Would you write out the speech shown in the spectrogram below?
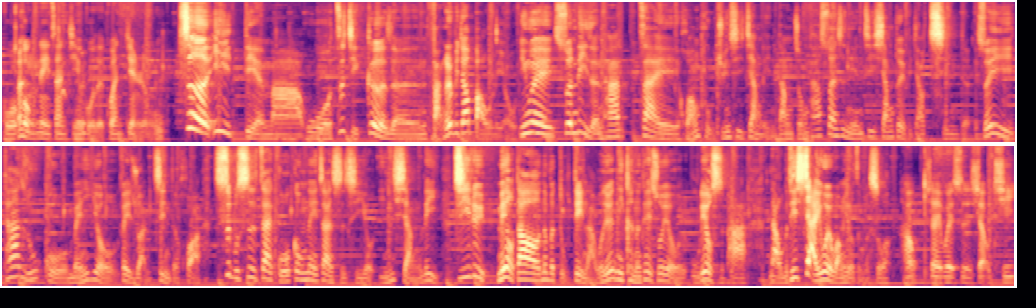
国共内战结果的关键人物。这一点嘛，我自己个人反而比较保留，因为孙立人他在黄埔军系将领当中，他算是年纪相对比较轻的，所以他如果没有被软禁的话，是不是在国共内战时期有影响力？几率没有到那么笃定啦。我觉得你可能可以说有五六十十趴。那我们听下一位网友怎么说？好，下一位是小七，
